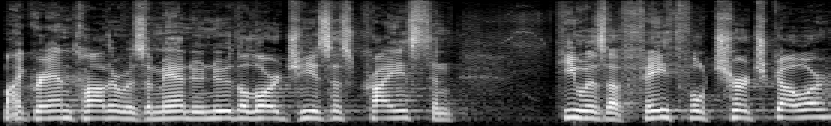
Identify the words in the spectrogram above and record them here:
My grandfather was a man who knew the Lord Jesus Christ and he was a faithful churchgoer.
